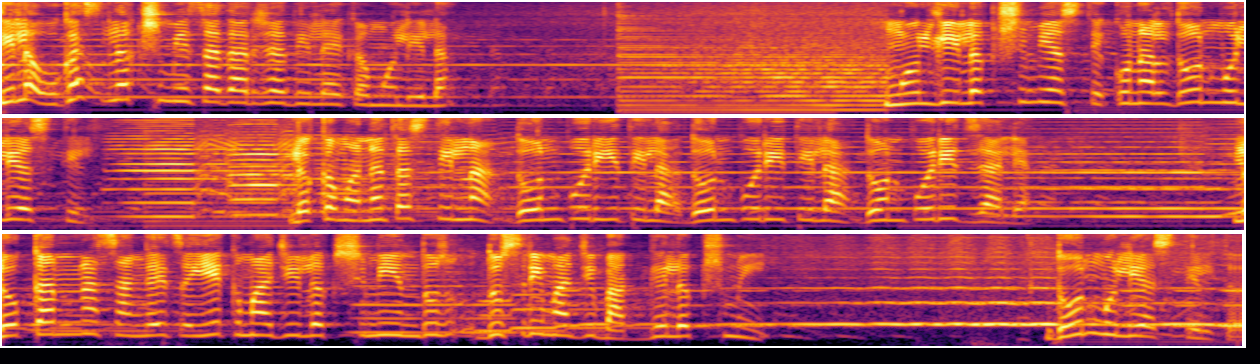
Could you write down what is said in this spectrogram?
तिला उगाच लक्ष्मीचा दर्जा दिलाय का मुलीला? मुलगी लक्ष्मी असते कोणाला दोन मुली असतील? लोक म्हणत असतील ना दोन पुरी तिला दोन पुरी तिला दोन पुरीच झाल्या. लोकांना सांगायचं एक माझी लक्ष्मी दु दुस- दुसरी माझी भाग्यलक्ष्मी दोन मुली असतील तर.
